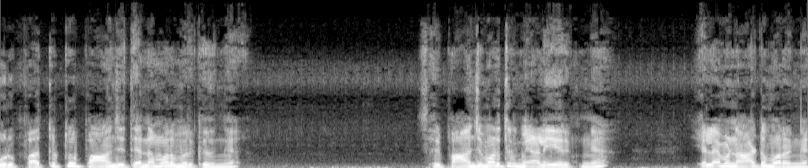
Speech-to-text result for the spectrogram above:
ஒரு பத்து டு பாஞ்சு தென்னை மரம் இருக்குதுங்க. சரி பாஞ்சு மரத்துக்கு மேலேயே இருக்குங்க. எல்லாமே நாட்டு மரங்க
